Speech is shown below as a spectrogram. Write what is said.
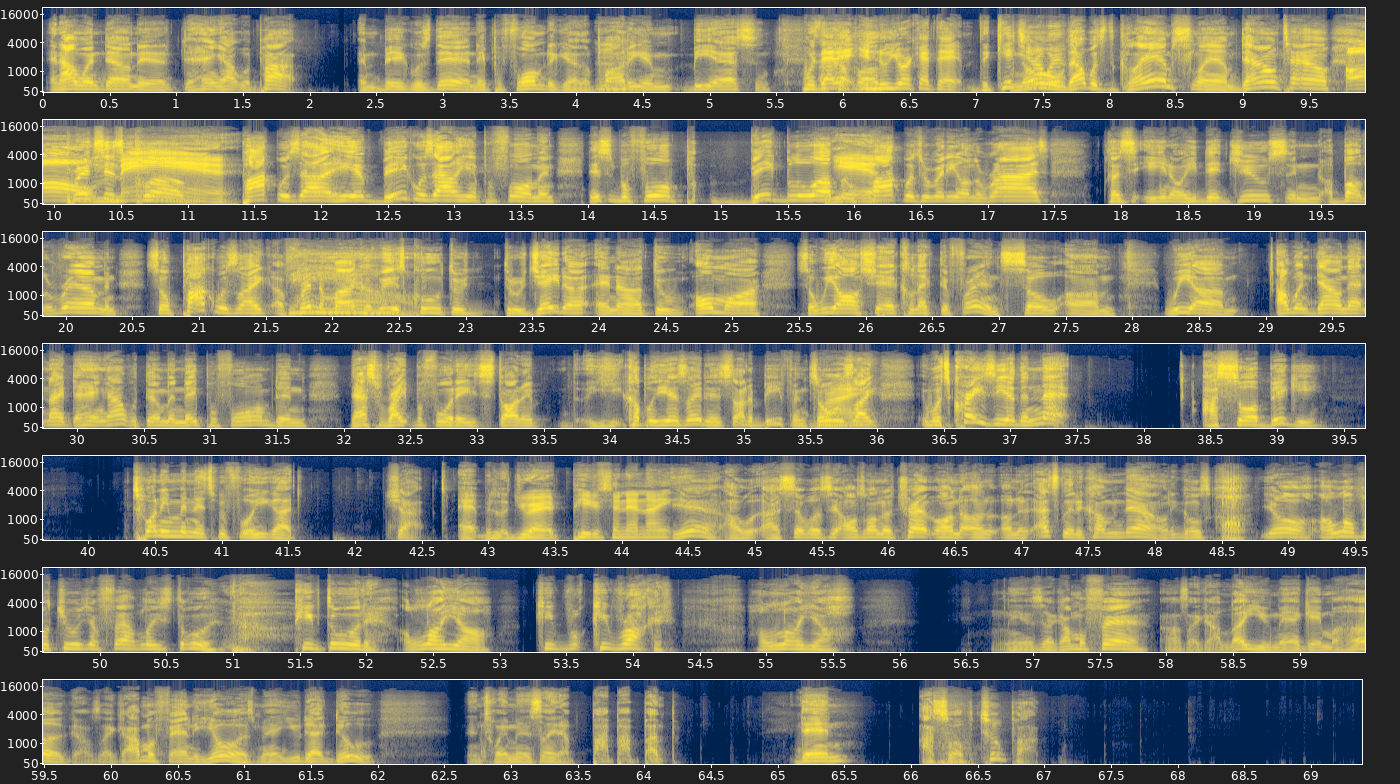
and I went down there to hang out with Pop, and Big was there, and they performed together. Party and BS and Mm-hmm. Was a that couple in New York at the the kitchen? or No, whatever? that was Glam Slam downtown. Oh, Princess man. Club. Pac was out here. Big was out here performing. This is before P- Big blew up, Yeah. and Pac was already on the rise. Cause you know he did Juice and Above the Rim, and so Pac was like a friend of mine because we was cool through through Jada and uh, through Omar. So we all shared collective friends. So um, we um, I went down that night to hang out with them, and they performed, and that's right before they started. A couple of years later, they started beefing. So it was like it was crazier than that. I saw Biggie 20 minutes before he got shot. At, you were at Petersen that night? Yeah, I said, "Was it?" I was on the trap on the, on, on the escalator coming down. He goes, "Yo, I love what you and your family's doing. Keep doing it. I love y'all. Keep keep rocking. I love y'all." He was like, "I'm a fan." I was like, "I love you, man." gave him a hug. I was like, "I'm a fan of yours, man. You that dude." And 20 minutes later, bop, bop, bop. Then I saw Tupac.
